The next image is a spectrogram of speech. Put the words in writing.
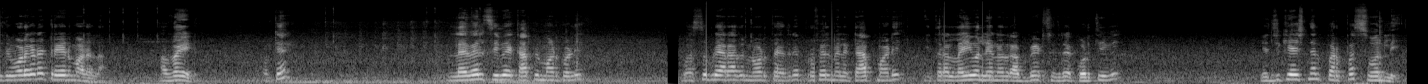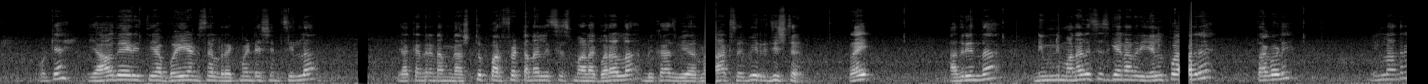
ಇದ್ರ ಒಳಗಡೆ ಟ್ರೇಡ್ ಮಾಡಲ್ಲ. ಅವಾಯ್ಡ್ ಓಕೆ ಲೆವೆಲ್ಸ್ ಇವೆ ಕಾಪಿ ಮಾಡ್ಕೊಳ್ಳಿ. ಹೊಸಬ್ರು ಯಾರಾದರೂ ನೋಡ್ತಾ ಇದ್ರೆ ಪ್ರೊಫೈಲ್ ಮೇಲೆ ಟ್ಯಾಪ್ ಮಾಡಿ. ಈ ಥರ ಲೈವಲ್ಲಿ ಏನಾದರೂ ಅಪ್ಡೇಟ್ಸ್ ಇದ್ದರೆ ಕೊಡ್ತೀವಿ. ಎಜುಕೇಷ್ನಲ್ ಪರ್ಪಸ್ ಓನ್ಲಿ ಓಕೆ ಯಾವುದೇ ರೀತಿಯ ಬೈ ಆ್ಯಂಡ್ ಸೆಲ್ ರೆಕಮೆಂಡೇಷನ್ಸ್ ಇಲ್ಲ. ಯಾಕಂದರೆ ನಮ್ಗೆ ಅಷ್ಟು ಪರ್ಫೆಕ್ಟ್ ಅನಾಲಿಸಿಸ್ ಮಾಡೋಕ್ಕೆ ಬರಲ್ಲ because we are not SEBI registered right ಅದರಿಂದ ನಿಮ್ಮ ನಿಮ್ಮ ಅನಾಲಿಸಿಸ್ಗೆ ಏನಾದರೂ ಎಲ್ಪ್ ಆದರೆ ತಗೊಳ್ಳಿ. ಇಲ್ಲಾಂದರೆ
